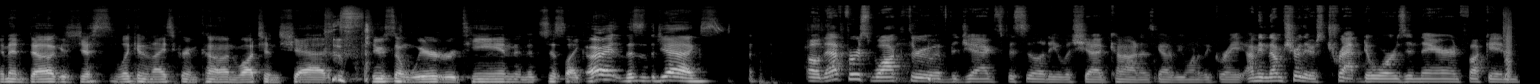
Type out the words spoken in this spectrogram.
And then Doug is just licking an ice cream cone, watching Shad do some weird routine, and it's just like, "All right, this is the Jags." Oh, that first walkthrough of the Jags facility with Shad Khan has got to be one of the great. I mean, I'm sure there's trap doors in there and fucking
